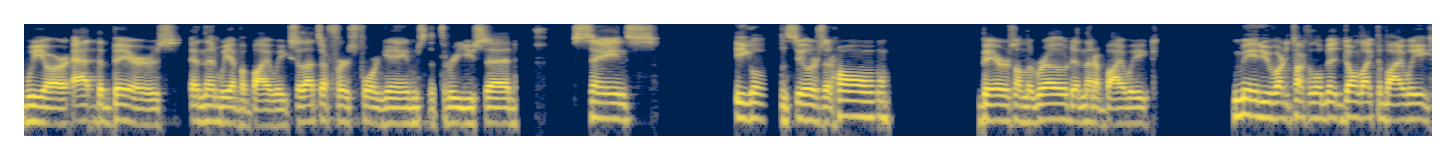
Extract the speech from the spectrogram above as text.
we are at the Bears, and then we have a bye week. So that's our first four games. The three you said: Saints, Eagles, and Steelers at home, Bears on the road, and then a bye week. Me and you've already talked a little bit. Don't like the bye week.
